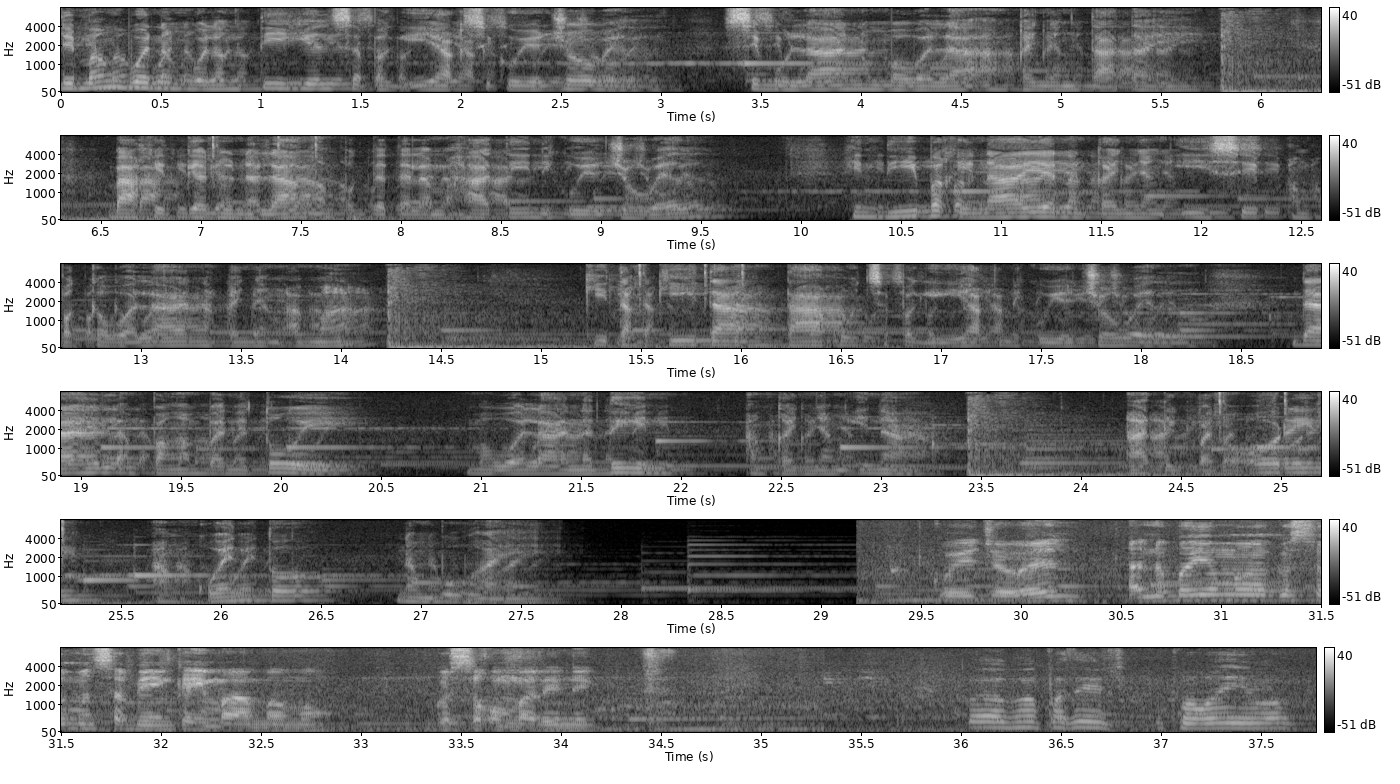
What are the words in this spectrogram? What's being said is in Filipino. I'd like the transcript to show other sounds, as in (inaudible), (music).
Limang buwan nang walang tigil sa pag-iyak si Kuya Joel simula nung mawala ang kanyang tatay. Bakit gano'n na lang ang pagdadalamhati ni Kuya Joel? Hindi ba kinaya ng kanyang isip ang pagkawala ng kanyang ama? Kitang-kita ang takot sa pag-iyak ni Kuya Joel dahil ang pangamba nito'y mawala na din ang kanyang ina. Ating panoorin ang kwento ng buhay. Kuya Joel, ano ba yung mga gusto mong sabihin kay mama mo? Gusto kong marinig. Mama, pasensya na po kayo.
